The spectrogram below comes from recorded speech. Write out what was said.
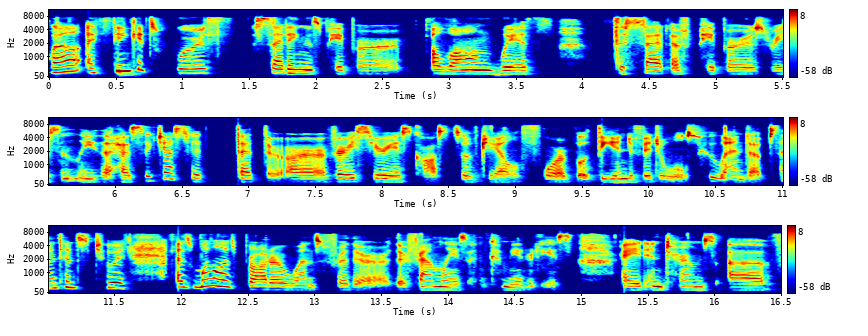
Well, I think it's worth setting this paper along with the set of papers recently that has suggested that there are very serious costs of jail for both the individuals who end up sentenced to it, as well as broader ones for their, their families and communities, right? In terms of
